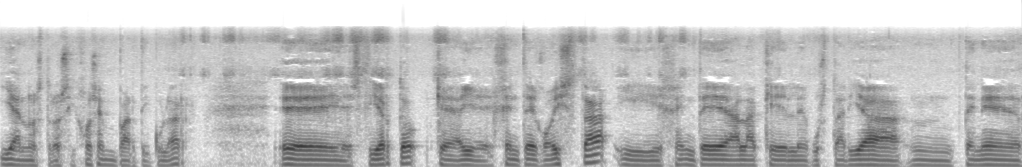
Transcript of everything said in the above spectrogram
y a nuestros hijos en particular. Eh, es cierto que hay gente egoísta y gente a la que le gustaría mm, tener,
